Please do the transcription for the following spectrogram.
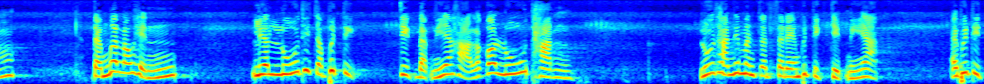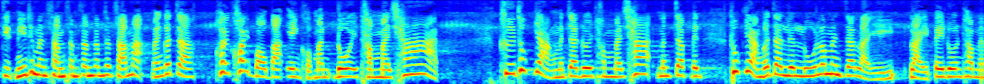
ำๆๆๆแต่เมื่อเราเห็นเรียนรู้ที่จะพฤติจิตแบบนี้ค่ะ แล้วก็รู้ทัน รู้ทันที่มันจะแสดงพฤติจิตนี้ไอ้พฤติจิตนี้ที่มันซ้ำๆๆๆอะมันก็จะค่อยๆเบาบางเองของมันโดยธรรมชาติ คือทุกอย่างมันจะโดยธรรมชาติ มันจะเป็นทุกอย่างก็จะเรียนรู้แล้วมันจะไหลไหลไปโดนธรรม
